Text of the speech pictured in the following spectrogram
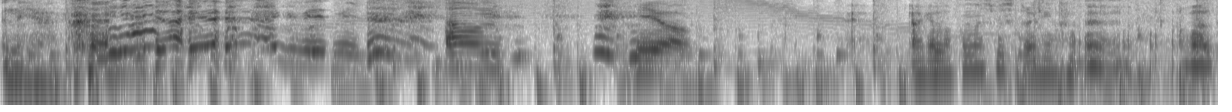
Nee. ek weet nie. Um ja. Okay, maar kom ons bespreek dit gewoon. Want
